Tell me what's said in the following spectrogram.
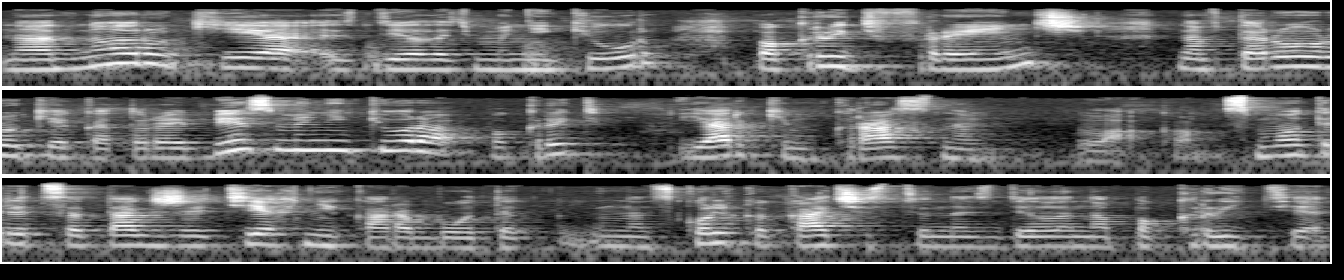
на одной руке сделать маникюр, покрыть френч, на второй руке, которая без маникюра, покрыть ярким красным лаком. Смотрится также техника работы, насколько качественно сделано покрытие,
